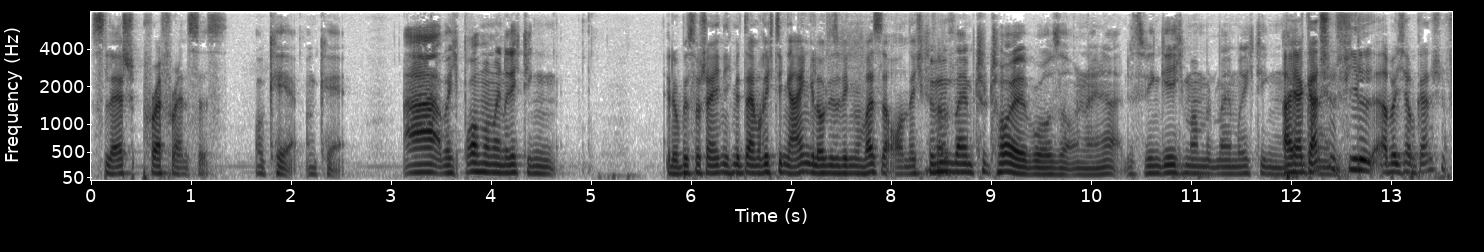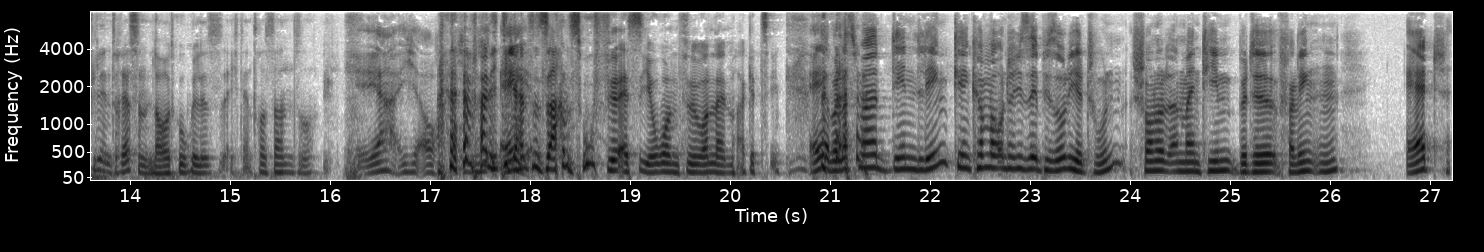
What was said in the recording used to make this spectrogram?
slash preferences. Okay, okay. Ah, aber ich brauche mal meinen richtigen. Ja, du bist wahrscheinlich nicht mit deinem richtigen eingeloggt, deswegen weißt du auch nicht. Ich bin mit meinem Tutorial-Browser online, ja. Deswegen gehe ich mal mit meinem richtigen. ah ja, ganz schön viel, aber ich habe ganz schön viel Interessen laut Google. Das ist echt interessant so. Ja, ich auch. Weil ich die Ey, ganzen Sachen suche für SEO und für Online-Marketing. Ey, aber lass mal den Link, den können wir unter dieser Episode hier tun. Shownote an mein Team bitte verlinken. Add,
